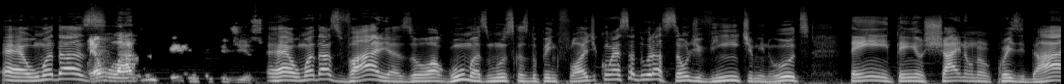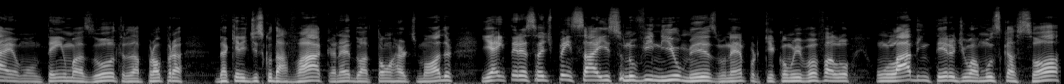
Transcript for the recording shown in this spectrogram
É uma das. É um lado inteiro desse disco. É, uma das várias ou algumas músicas do Pink Floyd com essa duração de 20 minutos. Tem, tem o Shine on a Crazy Diamond, tem umas outras, a própria daquele disco da vaca, né, do Atom Heart Mother. E é interessante pensar isso no vinil mesmo, né? Porque como o Ivan falou, um lado inteiro de uma música só.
